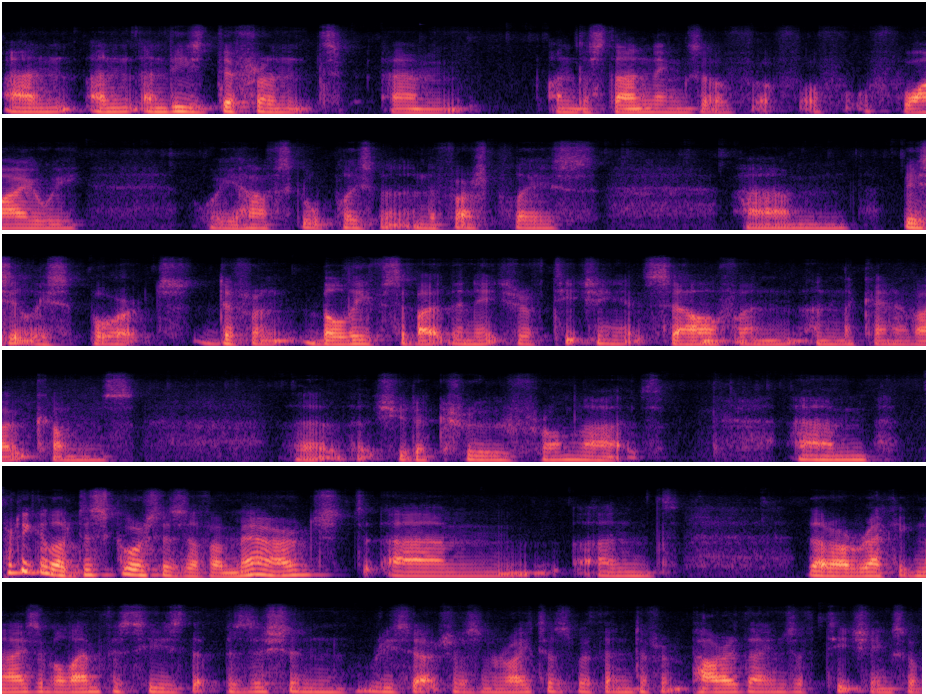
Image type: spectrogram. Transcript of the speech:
and, and, and these different um, understandings of, of, of, why we, we have school placement in the first place um, basically support different beliefs about the nature of teaching itself and, and the kind of outcomes that, that should accrue from that. Um, particular discourses have emerged, um, and there are recognizable emphases that position researchers and writers within different paradigms of teaching. So,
